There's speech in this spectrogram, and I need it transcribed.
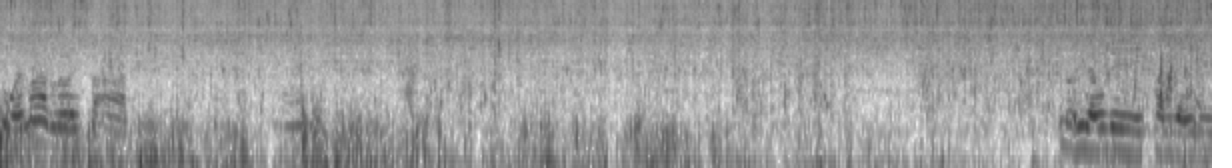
สวยมากเลยสะอาดนั้นยังดีทำอย่างดี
